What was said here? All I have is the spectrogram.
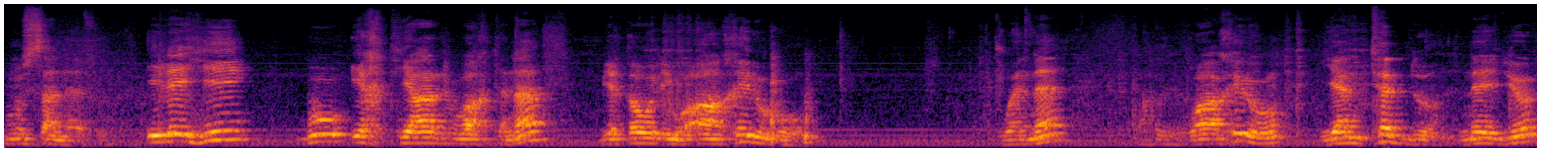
Musannef. İleyhi bu ihtiyar vaktine bi kavli ve ahiruhu ve ne? Ve ahiru yemteddu. Ne diyor?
